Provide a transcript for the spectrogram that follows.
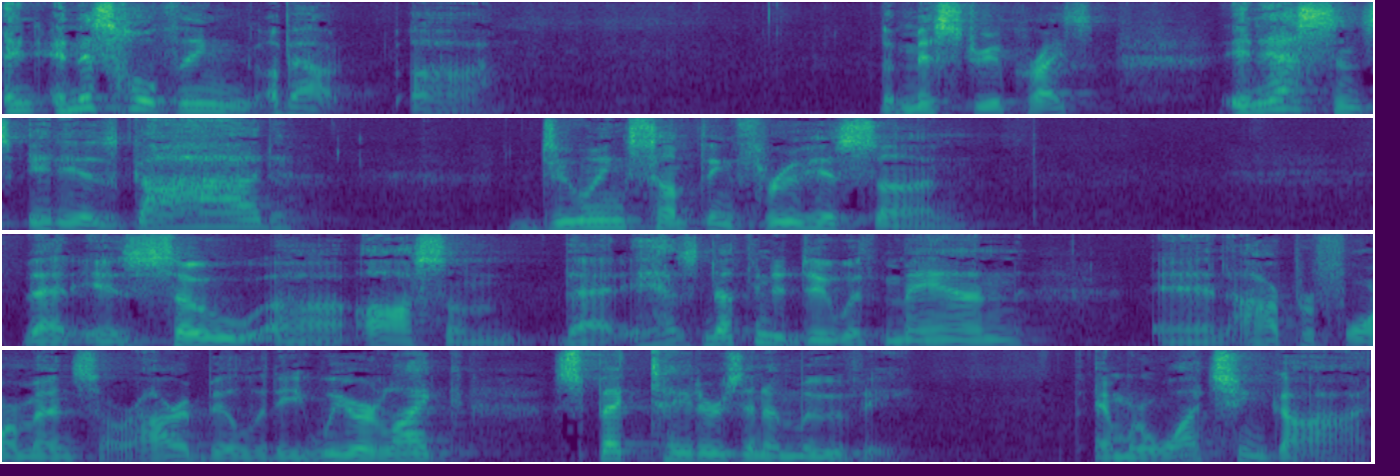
and, and this whole thing about uh, the mystery of Christ, in essence, it is God doing something through his Son that is so uh, awesome that it has nothing to do with man and our performance or our ability. We are like spectators in a movie, and we're watching God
